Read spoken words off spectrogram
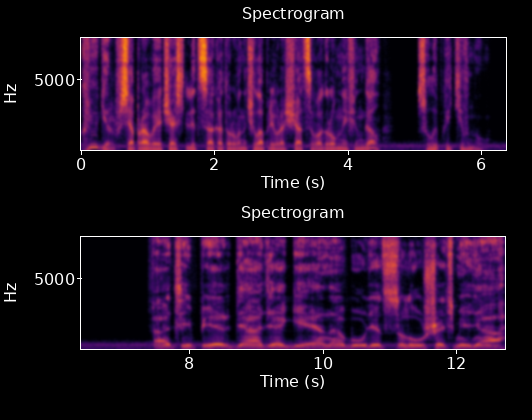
Крюгер, вся правая часть лица которого начала превращаться в огромный фингал, с улыбкой кивнул. «А теперь дядя Гена будет слушать меня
